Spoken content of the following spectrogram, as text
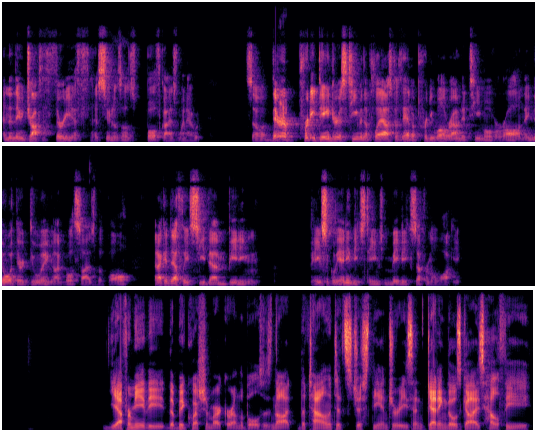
And then they dropped to 30th as soon as those both guys went out. So they're Yeah. a pretty dangerous team in the playoffs because they have a pretty well-rounded team overall, and they know what they're doing on both sides of the ball. And I can definitely see them beating basically any of these teams, maybe except for Milwaukee. Yeah, for me, the the big question mark around the Bulls is not the talent; it's just the injuries and getting those guys healthy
